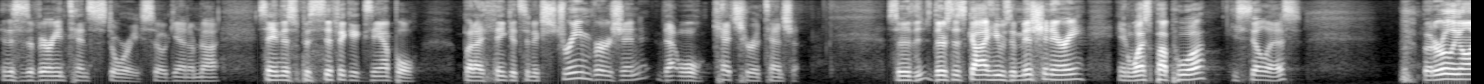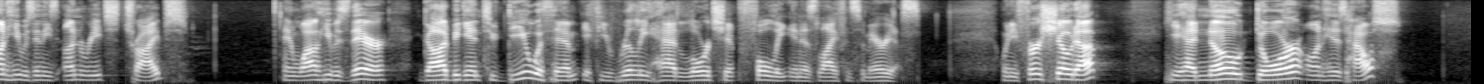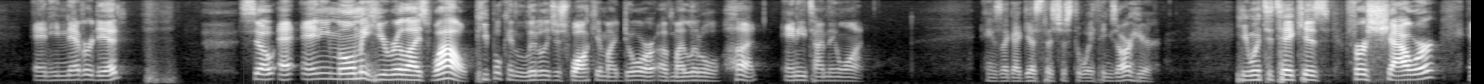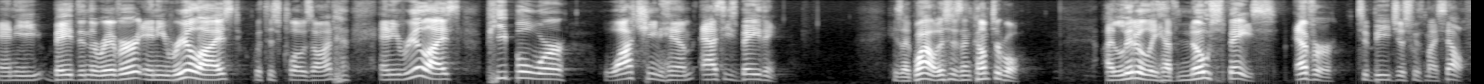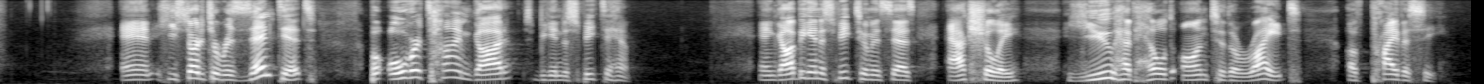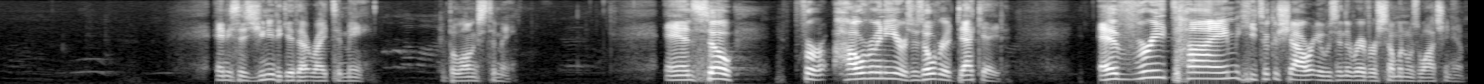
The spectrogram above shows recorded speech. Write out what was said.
and this is a very intense story. So, again, I'm not saying this specific example, but I think it's an extreme version that will catch your attention. So th- there's this guy, he was a missionary in West Papua. He still is. But early on, he was in these unreached tribes. And while he was there, God began to deal with him if he really had lordship fully in his life in some areas. When he first showed up, he had no door on his house, and he never did. So at any moment, he realized, wow, people can literally just walk in my door of my little hut anytime they want. And he's like, I guess that's just the way things are here. He went to take his first shower and he bathed in the river and he realized, with his clothes on, and he realized people were watching him as he's bathing. He's like, wow, this is uncomfortable. I literally have no space ever to be just with myself. And he started to resent it, but over time, God began to speak to him. And God began to speak to him and says, Actually, you have held on to the right of privacy. And he says, You need to give that right to me. It belongs to me. And so, for however many years, it was over a decade, every time he took a shower, it was in the river, someone was watching him.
